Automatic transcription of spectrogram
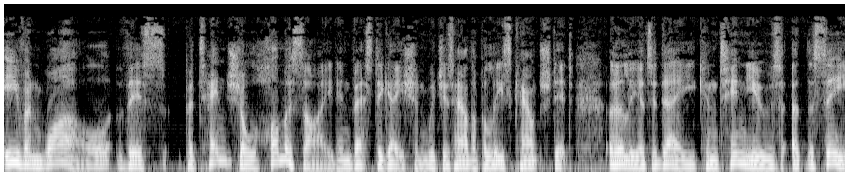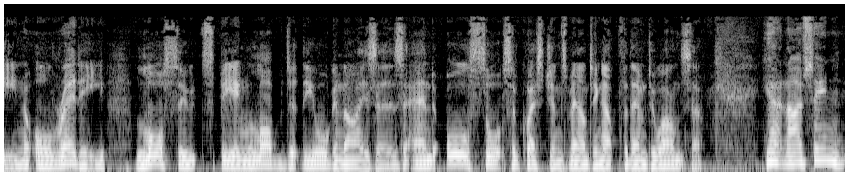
even while this potential homicide investigation, which is how the police couched it earlier today, continues at the scene, already lawsuits being lobbed at the organisers and all sorts of questions mounting up for them to answer. Yeah, and I've seen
